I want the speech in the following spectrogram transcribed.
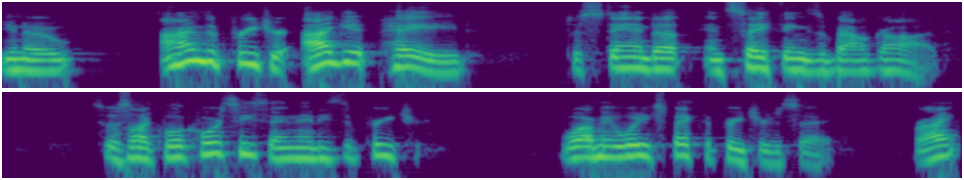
you know, I'm the preacher. I get paid to stand up and say things about God. So it's like, well, of course he's saying that he's the preacher. Well, I mean, what do you expect the preacher to say, right?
